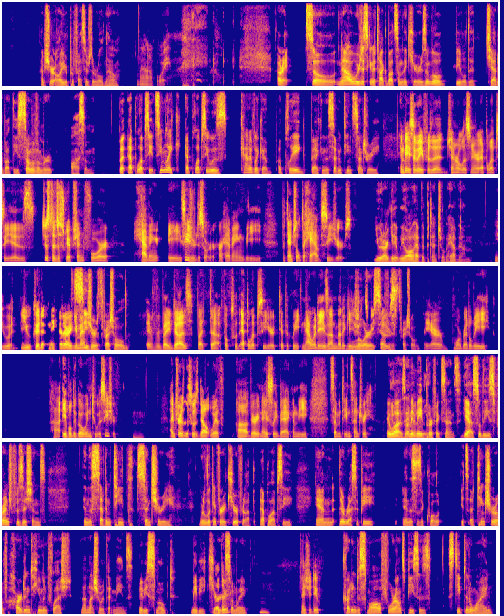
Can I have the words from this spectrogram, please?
I'm sure all your professors are old now. ah boy, All right. So now we're just going to talk about some of the cures and we'll be able to chat about these. Some of them are awesome. But epilepsy, it seemed like epilepsy was kind of like a, a plague back in the 17th century. And basically for the general listener, epilepsy is just a description for having a seizure disorder or having the potential to have seizures. You would argue that we all have the potential to have them. You would you could make that argument. Seizure threshold, Everybody does, but uh, folks with epilepsy are typically nowadays on medications lower seizure threshold. they are more readily uh, able to go into a seizure. Mhm. I'm sure this was dealt with uh, very nicely back in the 17th century. It Yeah, was, and it made had perfect sense. Yeah. So these French physicians in the 17th century were looking for a cure for ep- epilepsy, and their recipe, and this is a quote, it's a tincture of hardened human flesh. And I'm not sure what that means. Maybe smoked, maybe cured Leathered? some way, hmm. As you do. cut into small four ounce pieces, steeped in a wine,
